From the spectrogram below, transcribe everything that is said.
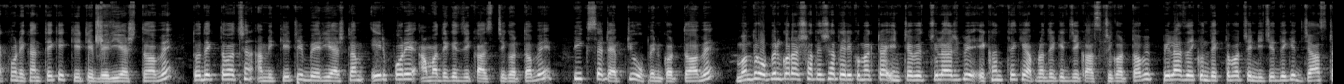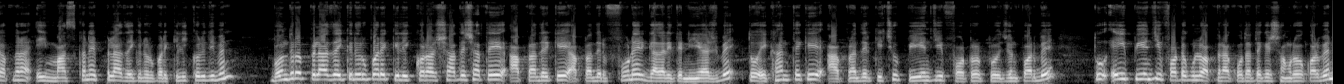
এখন এখান থেকে কেটে বেরিয়ে আসতে হবে। তো দেখতে পাচ্ছেন, আমি কেটে বেরিয়ে আসলাম। এরপরে আমাদেরকে যে কাজটি করতে হবে পিক্সার অ্যাপটি ওপেন করতে হবে। বন্ধু ওপেন করার সাথে সাথে এরকম একটা ইন্টারভিউ চলে আসবে। এখান থেকে আপনাদেরকে যে কাজটি করতে হবে প্লাস আইকন দেখতে পাচ্ছেন নিচের দিকে। জাস্ট আপনারা এই মাঝখানের প্লাস আইকনের উপরে ক্লিক করে দিবেন। বন্ধুরা প্লাস আইকনের উপরে ক্লিক করার সাথে সাথে আপনাদেরকে আপনাদের ফোনের গ্যালারিতে নিয়ে আসবে। তো এখান থেকে আপনাদের কিছু পিএনজি ফটোর প্রয়োজন পড়বে। তো এই পিএনজি ফটোগুলো আপনারা কোথা থেকে সংগ্রহ করবেন?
